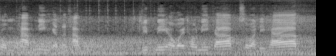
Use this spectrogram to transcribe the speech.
ชมภาพนิ่งกันนะครับ คลิปนี้เอาไว้เท่านี้ครับ สวัสดีครับ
